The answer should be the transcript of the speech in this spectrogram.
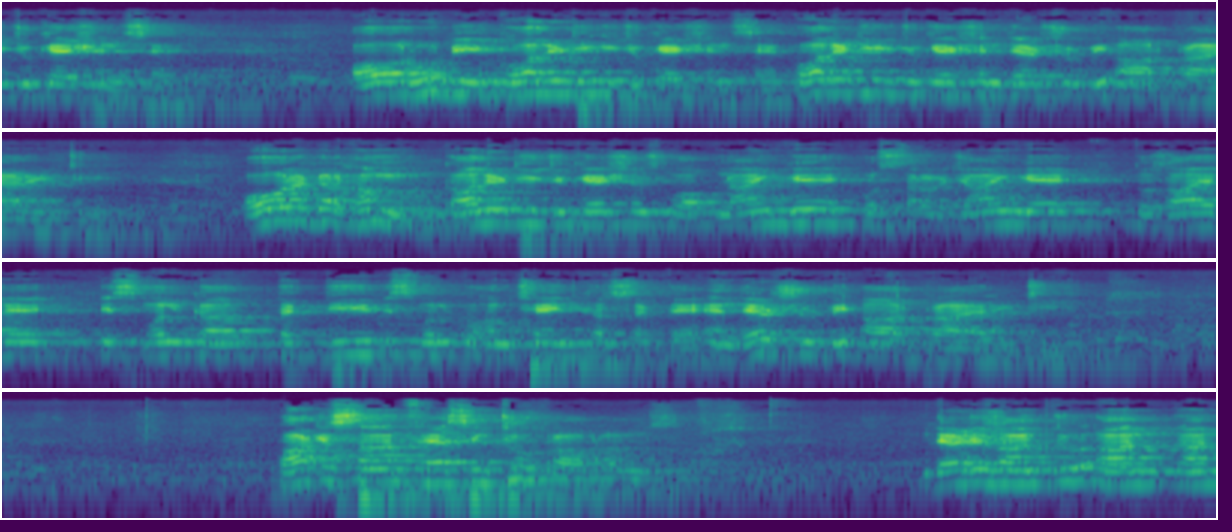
एजुकेशन से और वो भी क्वालिटी एजुकेशन से quality education that should be our priority और अगर हम क्वालिटी एजुकेशन को अपनाएँगे उस तरफ़ जाएँगे तो ज़ाहिर इस मुल्क का तकदीर, इस मुल्क को हम चेंज कर सकते हैं। And that should be our priority Pakistan facing two problems that is on two on on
